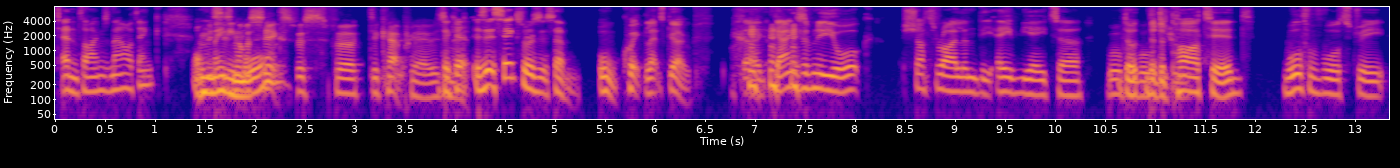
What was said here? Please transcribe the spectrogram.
ten times now I think or And this maybe is number more six for, for DiCaprio, isn't Okay, it? is it six or is it seven? Oh, quick, let's go. Uh, Gangs of New York, Shutter Island, The Aviator, Wolf The, the Departed, Wolf of Wall Street.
